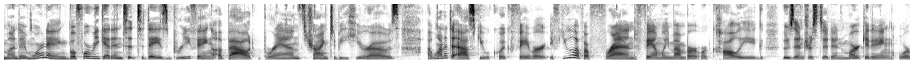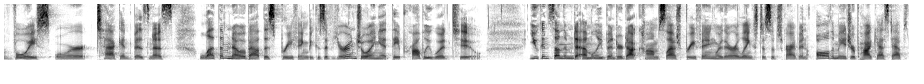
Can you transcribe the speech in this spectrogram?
Monday morning. Before we get into today's briefing about brands trying to be heroes, I wanted to ask you a quick favor. If you have a friend, family member, or colleague who's interested in marketing or voice or tech and business, let them know about this briefing because if you're enjoying it, they probably would too. You can send them to emilybinder.com slash briefing, where there are links to subscribe in all the major podcast apps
